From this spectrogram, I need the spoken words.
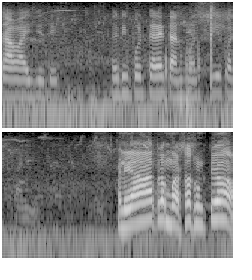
તાવ આવી જતી રિપોર્ટ કરાય તાન હોસ્પિટલ કટ પાડી અલે આ પેલા મરસા સૂંટ્યો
